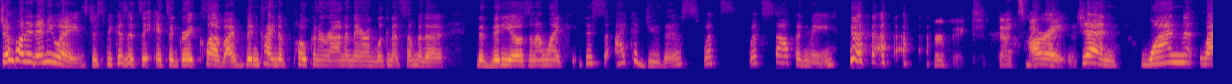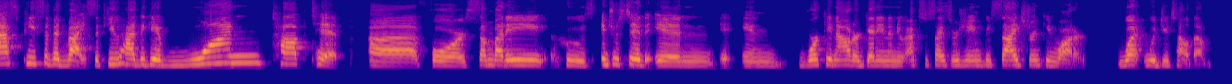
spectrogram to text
jump on it anyways just because it's a, it's a great club. I've been kind of poking around in there and looking at some of the the videos and i'm like this i could do this. What's what's stopping me? Perfect. That's all right point. jen one last piece of advice. If you had to give one top tip uh, for somebody who's interested in in working out or getting a new exercise regime besides drinking water what would you tell them?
